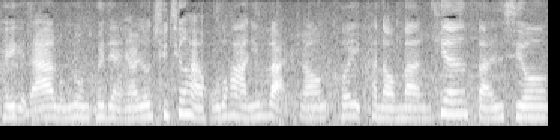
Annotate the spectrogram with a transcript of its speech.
可以给大家隆重推荐一下。就去青海湖的话，你晚上可以看到满天繁星。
